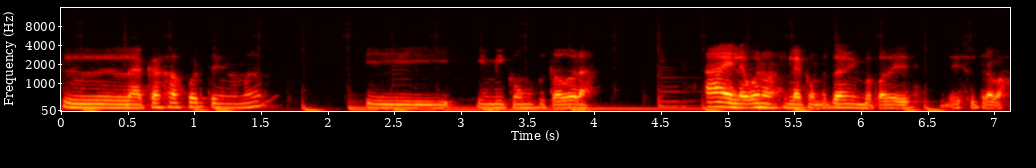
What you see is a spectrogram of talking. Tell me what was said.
la caja fuerte de mi mamá y, y mi computadora. Ah, y la, bueno, y la computadora de mi papá de, de su trabajo.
